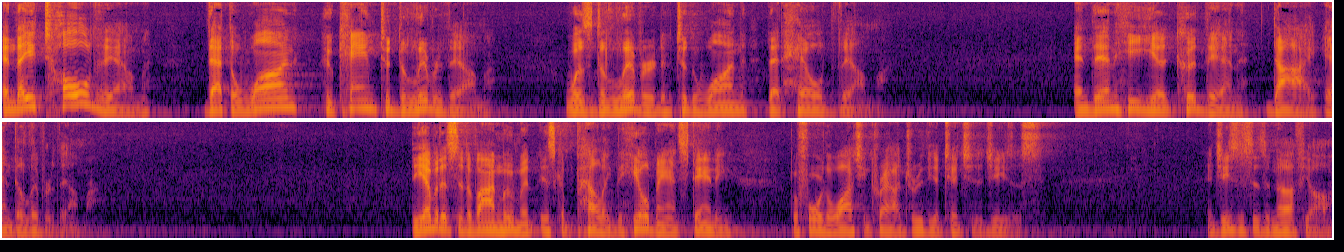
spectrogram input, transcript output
And they told them that the one who came to deliver them was delivered to the one that held them. And then he could then die and deliver them. The evidence of divine movement is compelling. The healed man standing before the watching crowd drew the attention of Jesus. And Jesus is enough, y'all.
